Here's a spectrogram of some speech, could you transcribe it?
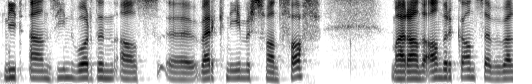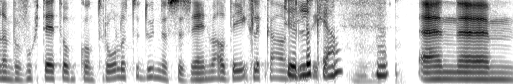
niet aanzien worden als eh, werknemers van het FAF. Maar aan de andere kant, ze hebben wel een bevoegdheid om controle te doen, dus ze zijn wel degelijk aanwezig. Tuurlijk, ja. En ehm,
